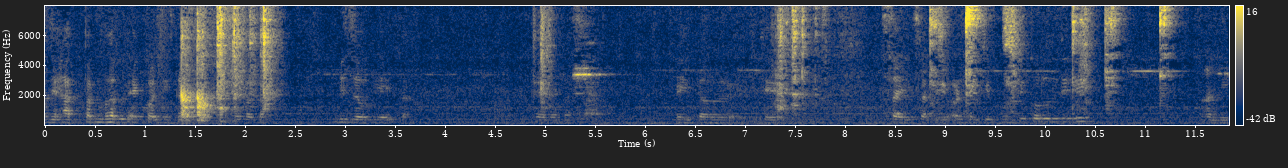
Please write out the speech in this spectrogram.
माझे हात पण भरले कोणी काय बघा भिजवली आहे इथं. हे साईसाठी अंड्याची भुर्जी करून दिली. आणि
